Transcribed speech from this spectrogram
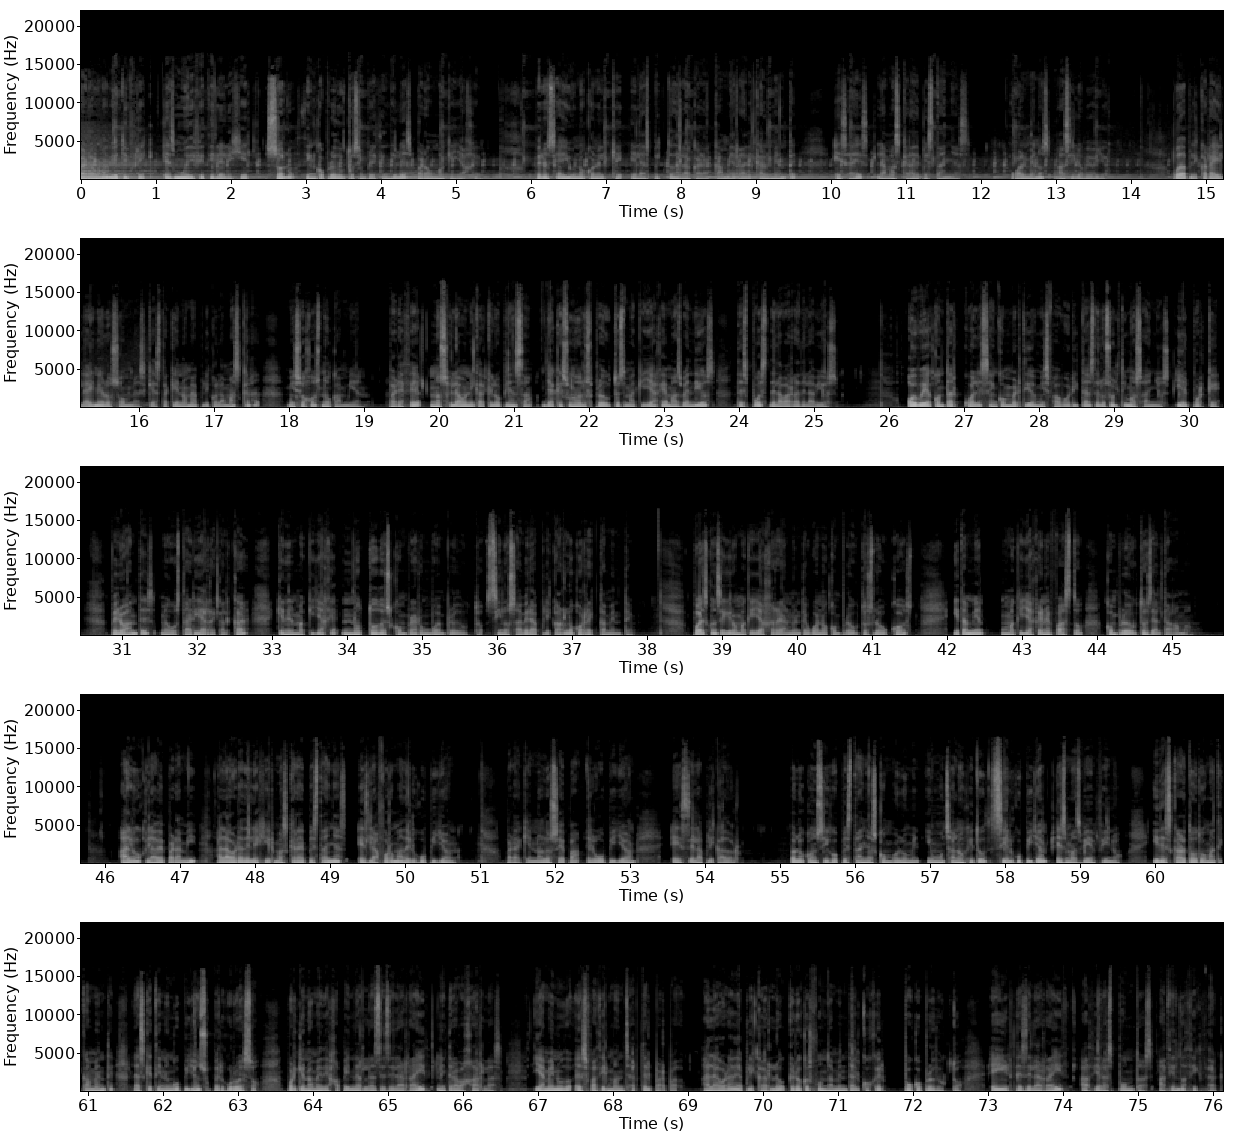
Para una beauty freak es muy difícil elegir solo 5 productos imprescindibles para un maquillaje. Pero si hay uno con el que el aspecto de la cara cambia radicalmente, esa es la máscara de pestañas. O al menos así lo veo yo. Puedo aplicar eyeliner o sombras, que hasta que no me aplico la máscara, mis ojos no cambian. Parecer no soy la única que lo piensa, ya que es uno de los productos de maquillaje más vendidos después de la barra de labios. Hoy voy a contar cuáles se han convertido en mis favoritas de los últimos años y el por qué, pero antes me gustaría recalcar que en el maquillaje no todo es comprar un buen producto, sino saber aplicarlo correctamente. Puedes conseguir un maquillaje realmente bueno con productos low cost y también un maquillaje nefasto con productos de alta gama. Algo clave para mí a la hora de elegir máscara de pestañas es la forma del gupillón. Para quien no lo sepa, el gupillón es el aplicador. Solo consigo pestañas con volumen y mucha longitud si el gupillón es más bien fino y descarto automáticamente las que tienen gupillón súper grueso porque no me deja peinarlas desde la raíz ni trabajarlas y a menudo es fácil mancharte el párpado. A la hora de aplicarlo creo que es fundamental coger poco producto e ir desde la raíz hacia las puntas haciendo zigzag.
